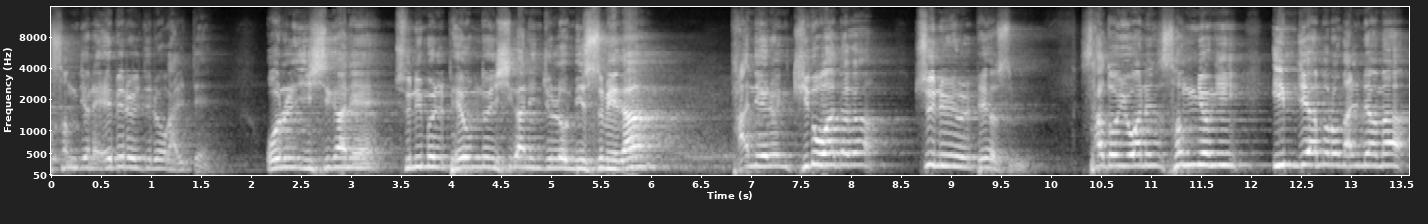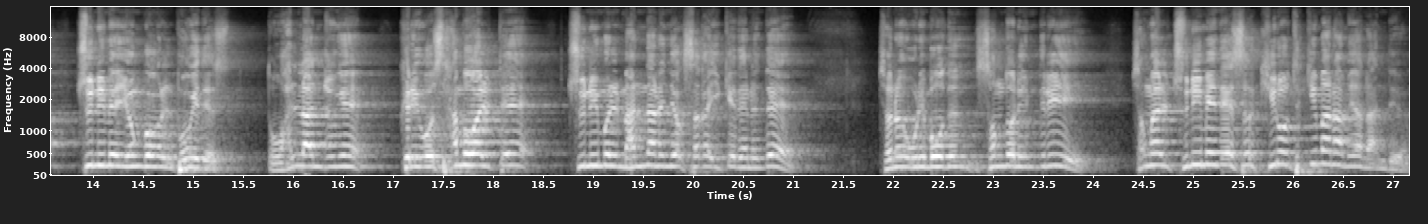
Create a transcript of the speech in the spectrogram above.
성전에 예배를 드려 갈 때 오늘 이 시간에 주님을 배우는 시간인 줄로 믿습니다. 다니엘은 기도하다가 주님을 배웠습니다. 사도 요한은 성령이 임재함으로 말미암아 주님의 영광을 보게 됐어요. 또 환란 중에 그리고 사모할 때 주님을 만나는 역사가 있게 되는데 저는 우리 모든 성도님들이 정말 주님에 대해서 귀로 듣기만 하면 안 돼요.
